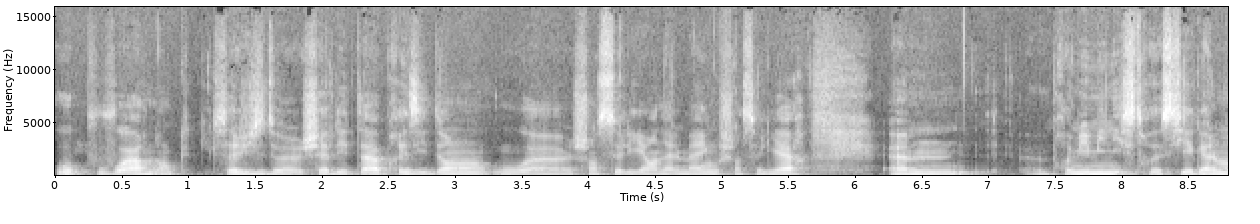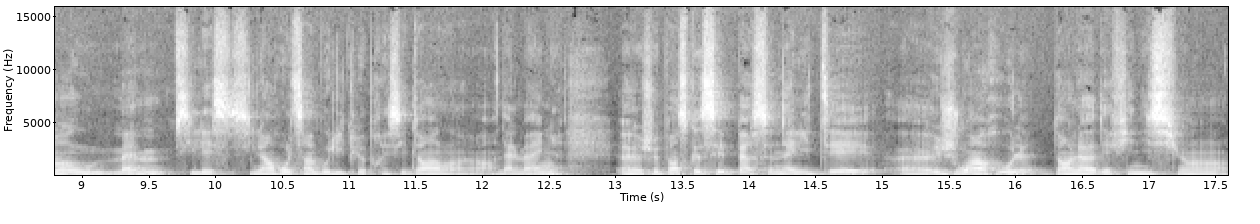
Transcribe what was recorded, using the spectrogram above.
au pouvoir, donc qu'il s'agisse de chef d'État, président ou euh, chancelier en Allemagne ou chancelière, Premier ministre si également, ou même s'il, a un rôle symbolique, le président en Allemagne, euh, je pense que ces personnalités euh, jouent un rôle dans la définition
